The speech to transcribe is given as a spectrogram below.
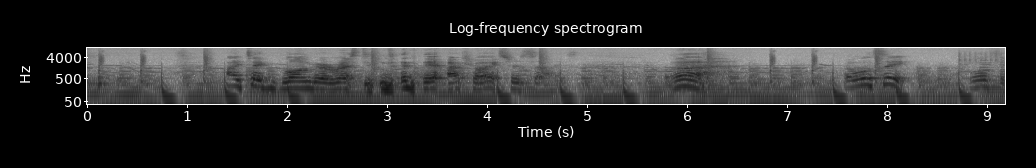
I take longer resting than the actual exercise. Uh, we'll see. We'll see.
